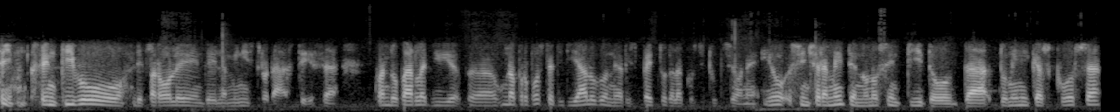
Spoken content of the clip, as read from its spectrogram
Sì, sentivo le parole del ministro D'Astis quando parla di uh, una proposta di dialogo nel rispetto della Costituzione. Io sinceramente non ho sentito da domenica scorsa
